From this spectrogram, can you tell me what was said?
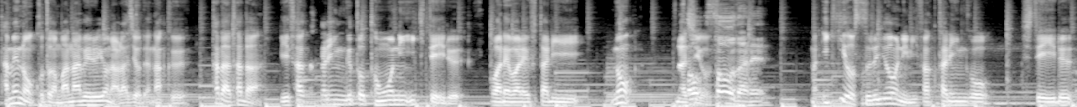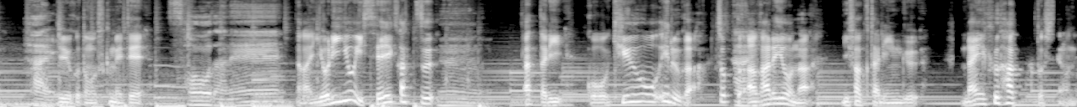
ためのことが学べるようなラジオではなくただただリファクタリングと共に生きている我々2人のラジオ。そうだね、まあ、息をするようにリファクタリングをしているということも含めて、そうだね。だからより良い生活だったり、こう QOL がちょっと上がるようなリファクタリング、はい、ライフハックとしてのね。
